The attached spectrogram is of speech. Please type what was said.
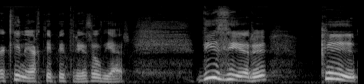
aqui na RTP3, aliás. Dizer que,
